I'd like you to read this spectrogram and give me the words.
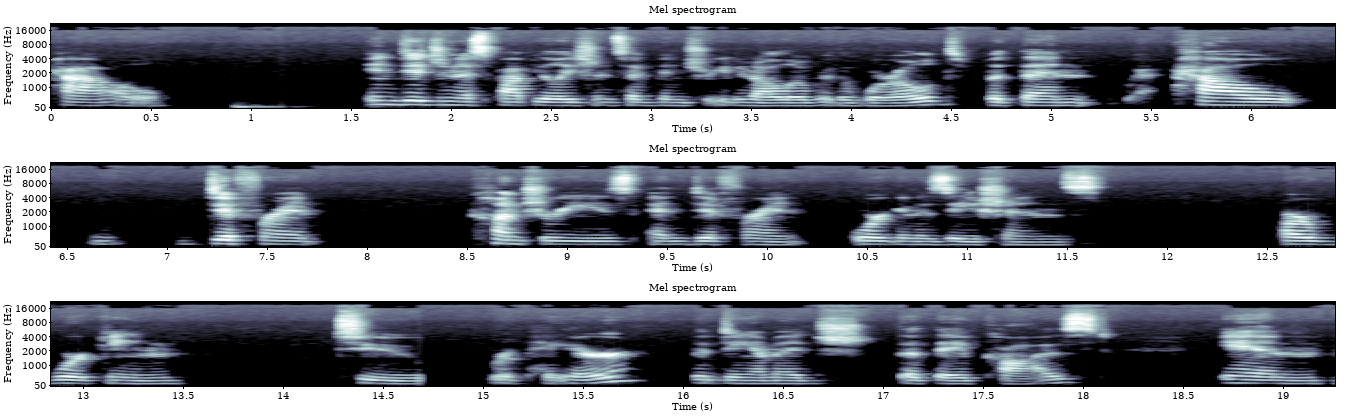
how indigenous populations have been treated all over the world, but then how different countries and different organizations are working to repair the damage that they've caused in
